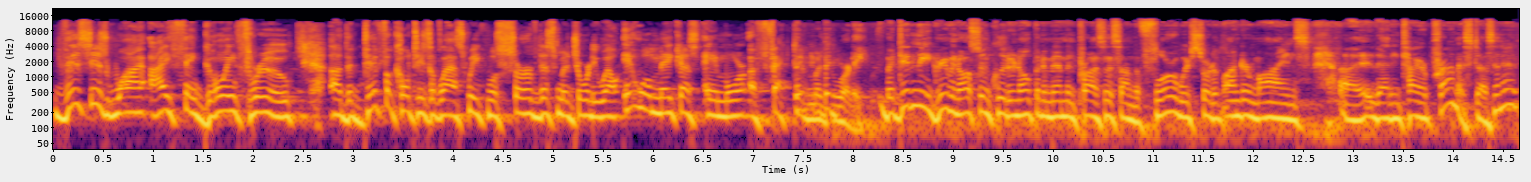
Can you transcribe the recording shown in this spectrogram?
this is why I think going through uh, the difficulties of last week will serve this majority well. It will make us a more effective but, majority. But, but didn't the agreement also include an open amendment process on the floor, which sort of undermines uh, that entire premise, doesn't it?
